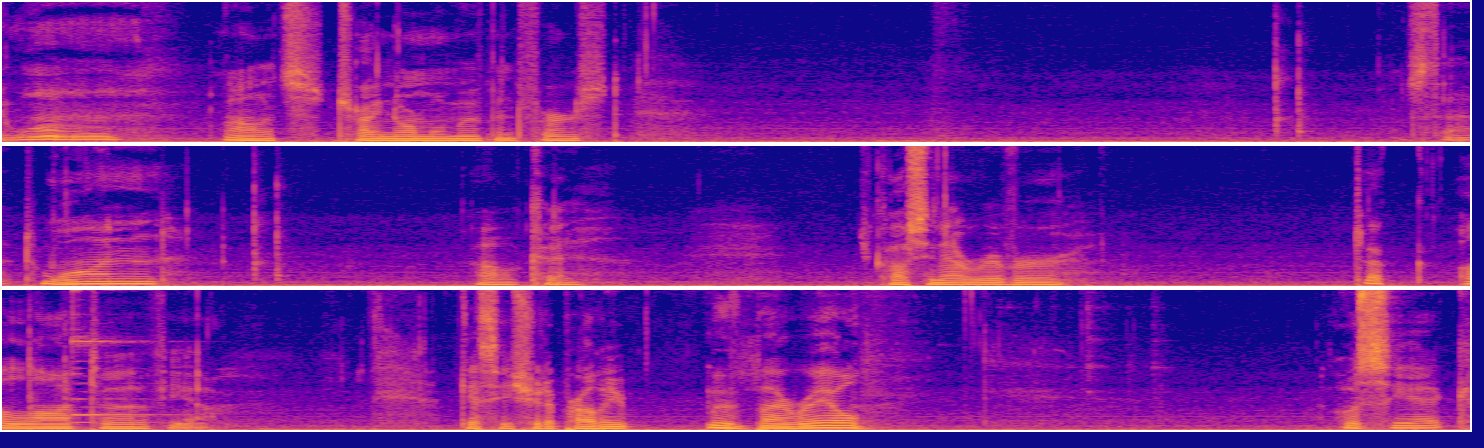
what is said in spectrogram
one. Well, let's try normal movement first. What's that? One. Oh, okay. crossing that river took a lot of, yeah. Guess he should have probably moved by rail. Osijek.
